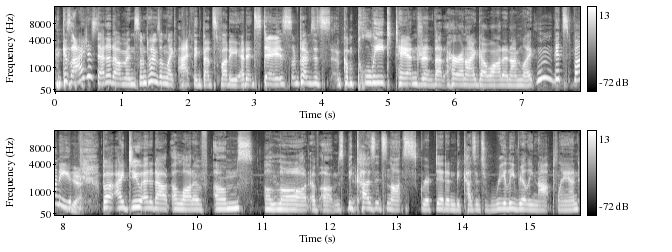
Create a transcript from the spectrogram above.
Because I just edit them, and sometimes I'm like, I think that's funny, and it stays. Sometimes it's a complete tangent that her and I go on, and I'm like, mm, it's funny. Yeah. But I do edit out a lot of ums, a lot of ums, because it's not scripted and because it's really, really not planned.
